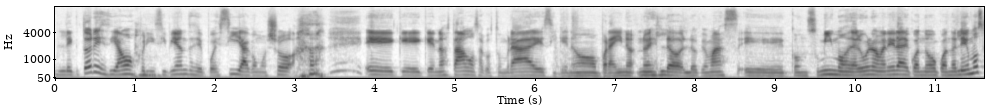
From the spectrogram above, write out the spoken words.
lectores, digamos, principiantes de poesía como yo, eh, que, no estábamos acostumbrados y que no, por ahí no, no es lo, que más eh, consumimos de alguna manera de cuando, cuando leemos,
